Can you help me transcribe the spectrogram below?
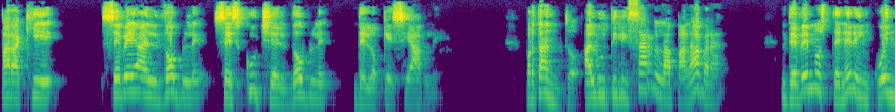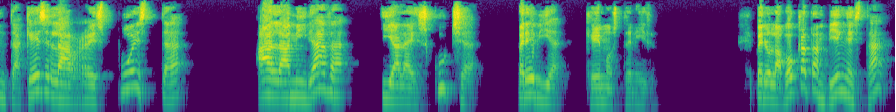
Para que se vea el doble, se escuche el doble de lo que se hable. Por tanto, al utilizar la palabra, debemos tener en cuenta que es la respuesta a la mirada y a la escucha previa que hemos tenido. Pero la boca también está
